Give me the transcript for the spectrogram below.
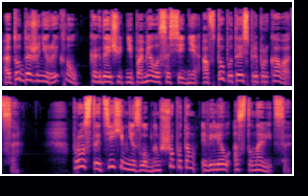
а тут даже не рыкнул, когда я чуть не помяла соседнее авто, пытаясь припарковаться. — Просто тихим незлобным шепотом велел остановиться.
